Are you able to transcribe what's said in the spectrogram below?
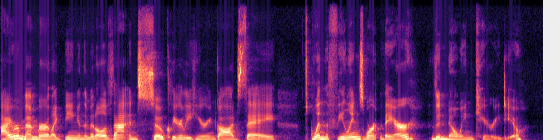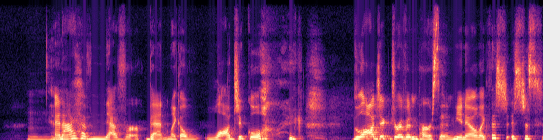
I remember like being in the middle of that and so clearly hearing God say, "When the feelings weren't there, the knowing carried you." And I have never been like a logical, like logic driven person, you know, like this, it's just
